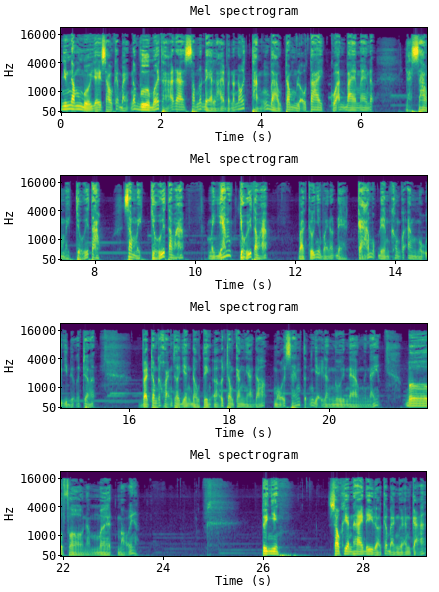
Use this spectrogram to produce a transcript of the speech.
Nhưng 5-10 giây sau các bạn, Nó vừa mới thả ra, xong nó đè lại Và nó nói thẳng vào trong lỗ tai của anh ba em An đó Là, sao mày chửi tao? Sao mày chửi tao hả? Mày dám chửi tao hả? Và cứ như vậy nó đè cả một đêm không có ăn ngủ gì được hết trơn á. Và trong cái khoảng thời gian đầu tiên ở trong căn nhà đó, Mỗi sáng tỉnh dậy là người nào người nấy Bơ phờ nè mệt mỏi nè. Tuy nhiên sau khi anh hai đi rồi các bạn người anh cả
